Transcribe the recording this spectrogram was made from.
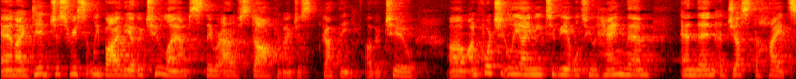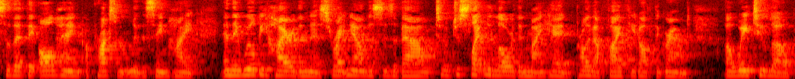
And I did just recently buy the other two lamps. They were out of stock and I just got the other two. Um, unfortunately, I need to be able to hang them and then adjust the heights so that they all hang approximately the same height. And they will be higher than this. Right now, this is about uh, just slightly lower than my head, probably about five feet off the ground, uh, way too low.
